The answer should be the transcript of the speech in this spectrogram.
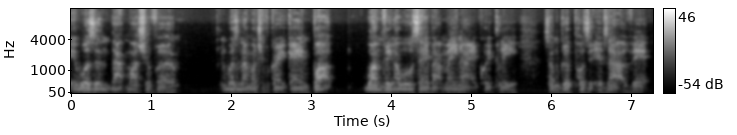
it wasn't that much of a it wasn't that much of a great game. But one thing I will say about Man United quickly, some good positives out of it.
